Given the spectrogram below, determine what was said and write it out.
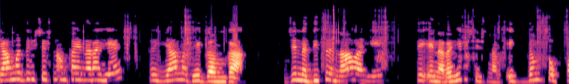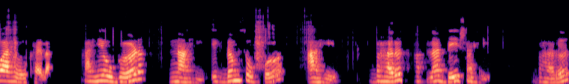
यामध्ये विशेष नाम काय येणार आहे? तर यामध्ये गंगा. जे नदीचं नाव आहे ते येणार आहे विशेष नाम. एकदम सोपं आहे ओळखायला. काही अवघड नाही. एकदम सोपं आहे. भारत आपला देश आहे. भारत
